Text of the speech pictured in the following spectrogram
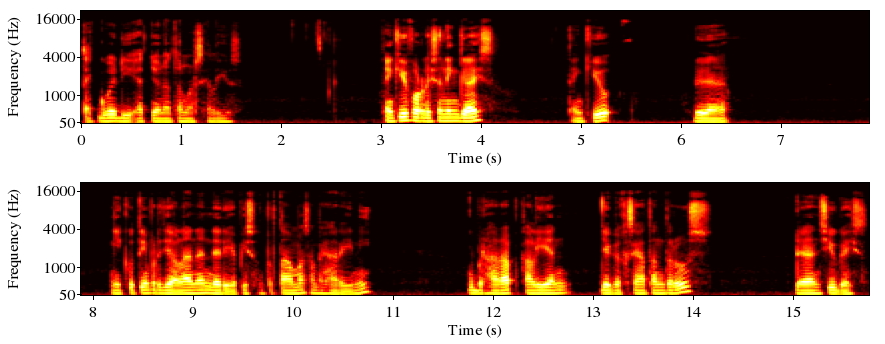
Tag gue di at Jonathan Marcelius thank you for listening guys. Thank you. Udah ngikutin perjalanan dari episode pertama sampai hari ini. Gue berharap kalian jaga kesehatan terus dan see you guys.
